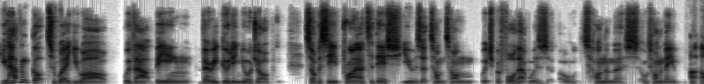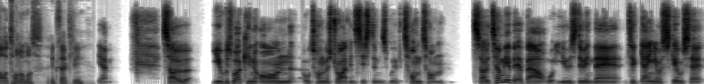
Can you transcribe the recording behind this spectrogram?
you haven't got to where you are without being very good in your job. So obviously prior to this, you was at TomTom, which before that was autonomous, autonomy. Uh, Autonomos, exactly. Yeah. So you was working on autonomous driving systems with TomTom. So tell me a bit about what you was doing there to gain your skill set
